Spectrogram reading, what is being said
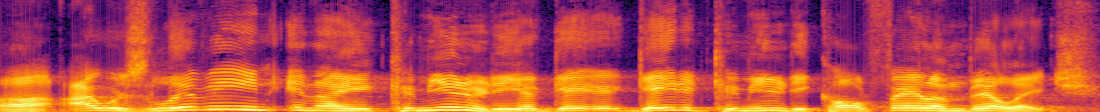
uh, I was living in a community, a ga- gated community called Philam Village.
